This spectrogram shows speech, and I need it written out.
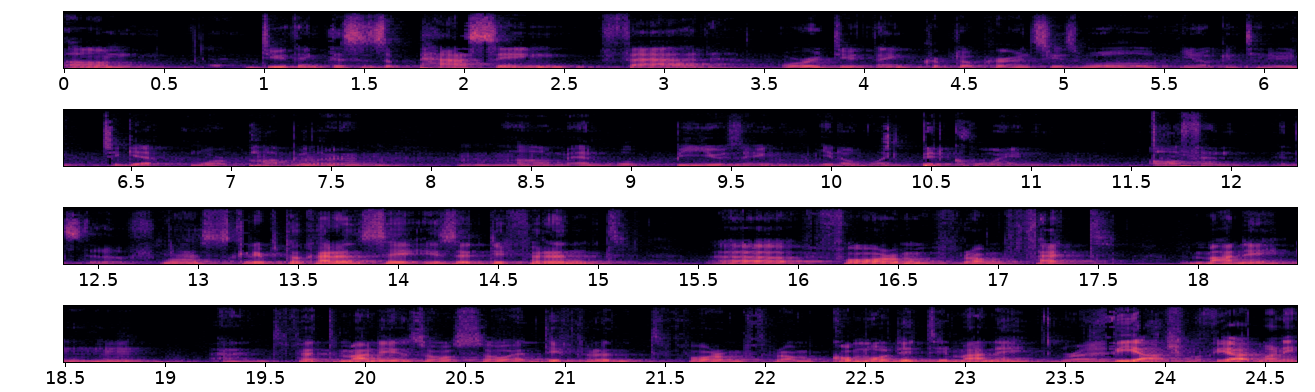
Um, do you think this is a passing fad, or do you think cryptocurrencies will, you know, continue to get more popular, Um, and will be using, you know, like Bitcoin often instead of? Yes, cryptocurrency is a different uh, form from fiat money. Mm-hmm. And fiat money is also a different form from commodity money. Right. Fiat, fiat money.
